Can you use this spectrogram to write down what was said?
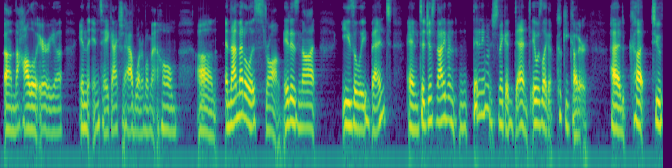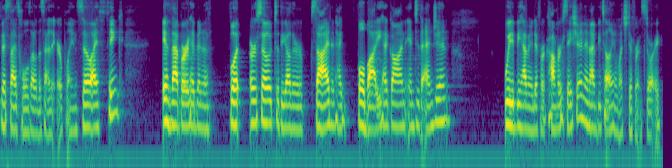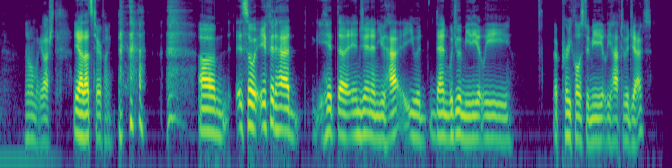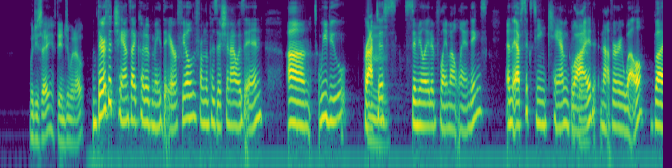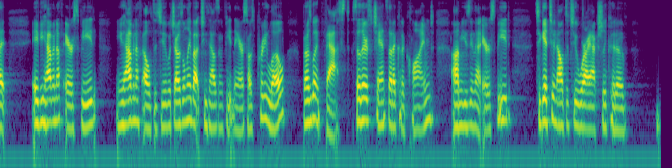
um, the hollow area in the intake. I actually have one of them at home. Um, and that metal is strong. It is not easily bent. And to just not even, they didn't even just make a dent. It was like a cookie cutter had cut two fist size holes out of the side of the airplane. So I think if that bird had been a foot or so to the other side and had full body had gone into the engine, we'd be having a different conversation and I'd be telling a much different story. Oh my gosh. Yeah, that's terrifying. um, so if it had hit the engine and you had you would then would you immediately uh, pretty close to immediately have to eject? Would you say if the engine went out? There's a chance I could have made the airfield from the position I was in. Um, we do practice mm. simulated flame out landings, and the F 16 can glide, okay. not very well, but if you have enough airspeed, you have enough altitude, which I was only about 2,000 feet in the air, so I was pretty low, but I was going fast. So there's a chance that I could have climbed um, using that airspeed to get to an altitude where I actually could have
